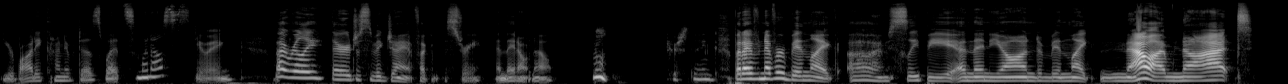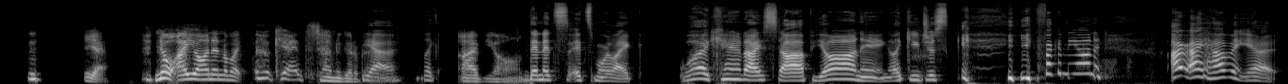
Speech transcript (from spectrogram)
your body kind of does what someone else is doing. But really, they're just a big giant fucking mystery and they don't know. Hmm. Interesting. But I've never been like, "Oh, I'm sleepy," and then yawned and been like, "Now I'm not." Yeah. No, I yawn and I'm like, okay, it's time to go to bed. Yeah, like I've yawned. then it's it's more like, "Why can't I stop yawning?" Like you just you fucking yawning. I I haven't yet.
